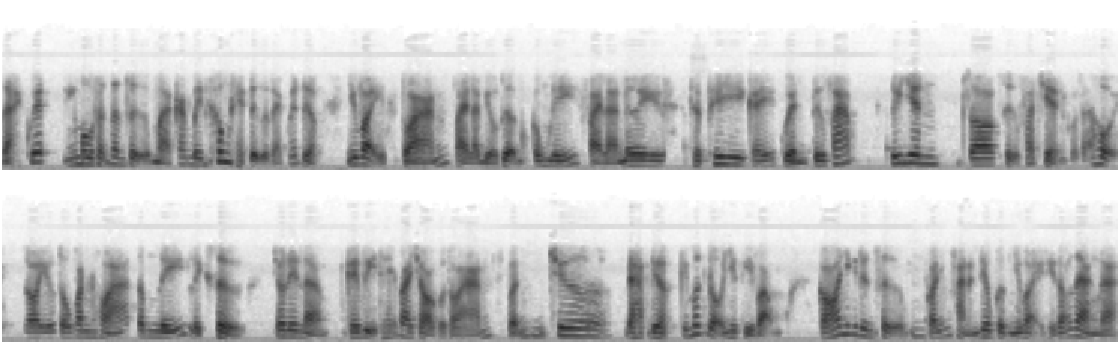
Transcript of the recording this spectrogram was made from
giải quyết những mâu thuẫn dân sự mà các bên không thể tự giải quyết được. Như vậy tòa án phải là biểu tượng của công lý phải là nơi thực thi cái quyền tư pháp. Tuy nhiên do sự phát triển của xã hội do yếu tố văn hóa tâm lý lịch sử cho nên là cái vị thế vai trò của tòa án vẫn chưa đạt được cái mức độ như kỳ vọng. Có những cái đương sự có những phản ứng tiêu cực như vậy thì rõ ràng là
